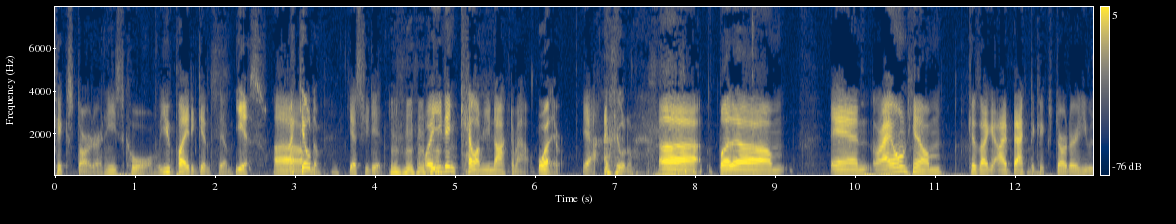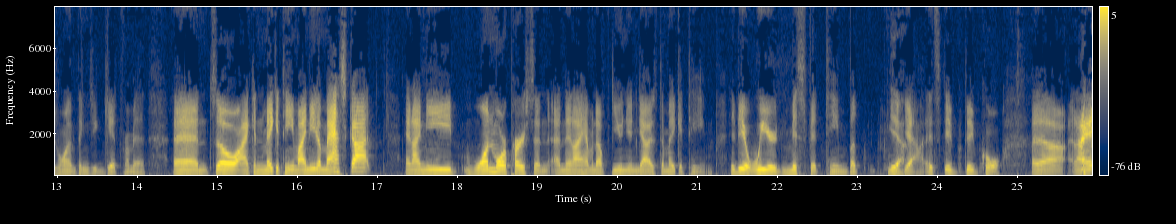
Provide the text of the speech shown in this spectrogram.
Kickstarter, and he's cool. You played against him. Yes. Uh, I killed him. Yes, you did. well, you didn't kill him. You knocked him out. Whatever. Yeah. I killed him. uh, but um, and I own him because I I backed the Kickstarter. He was one of the things you get from it, and so I can make a team. I need a mascot. And I need one more person, and then I have enough union guys to make a team. It'd be a weird misfit team, but Yeah. yeah, it's it'd be cool. Uh, and I,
